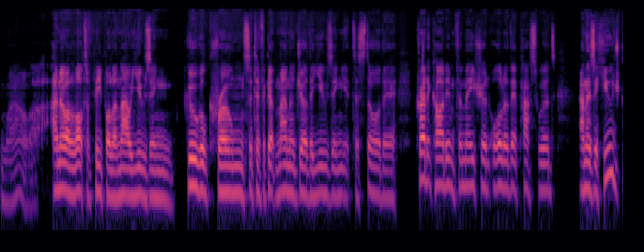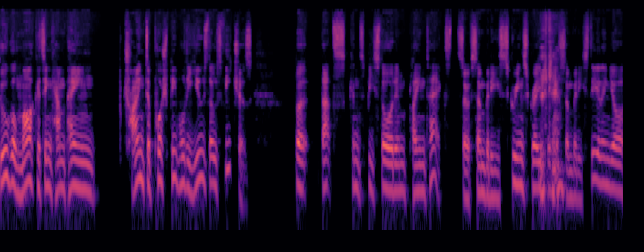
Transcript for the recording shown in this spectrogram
Wow. I know a lot of people are now using Google Chrome Certificate Manager. They're using it to store their credit card information, all of their passwords. And there's a huge Google marketing campaign trying to push people to use those features but that can be stored in plain text. So if somebody's screen scraping, if somebody's stealing your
